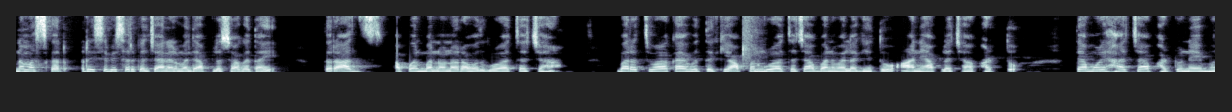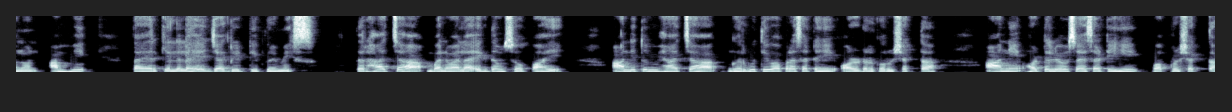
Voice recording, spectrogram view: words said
नमस्कार. रेसिपी सर्कल चॅनलमध्ये आपलं स्वागत आहे. तर आज आपण बनवणार आहोत गुळाचा चहा. बऱ्याच वेळा काय होतं की आपण गुळाचा चहा बनवायला घेतो आणि आपला चहा फाटतो. त्यामुळे हा चहा फाटू नये म्हणून आम्ही तयार केलेला आहे जॅग्री टी प्रिमिक्स तर हा चहा बनवायला एकदम सोपा आहे. आणि तुम्ही हा चहा घरगुती वापरासाठीही ऑर्डर करू शकता आणि हॉटेल व्यवसायासाठीही वापरू शकता.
